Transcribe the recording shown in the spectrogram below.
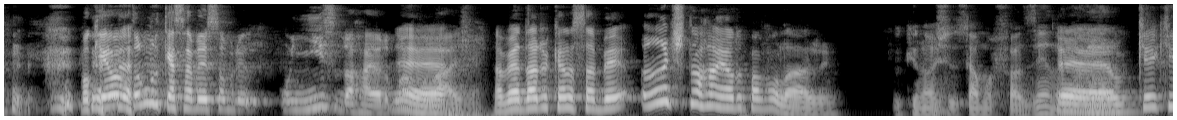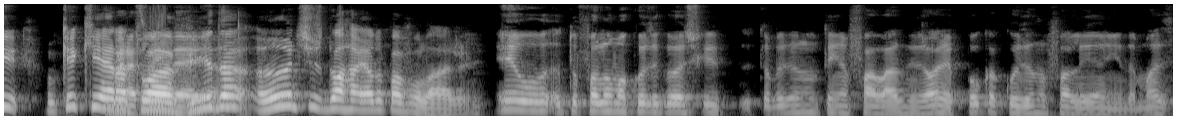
Porque eu- todo mundo quer saber sobre o início do arraial do É. Pavulagem. Na verdade, eu quero saber antes do Arraial do Pavulagem. O que nós estamos fazendo, É, galera. o que que, o que que era a tua ideia, vida né? antes do Arraial do Pavulagem? Eu, eu tô falando uma coisa que eu acho que talvez eu não tenha falado. Olha, pouca coisa eu não falei ainda, mas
